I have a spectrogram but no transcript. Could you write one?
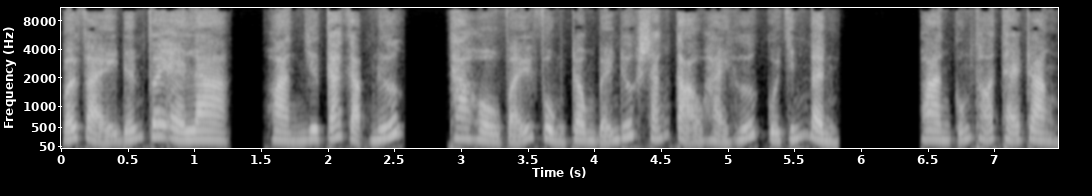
Bởi vậy đến với Ella, Hoàng như cá gặp nước, tha hồ vẫy vùng trong bể nước sáng tạo hài hước của chính mình. Hoàng cũng thỏ thẻ rằng,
